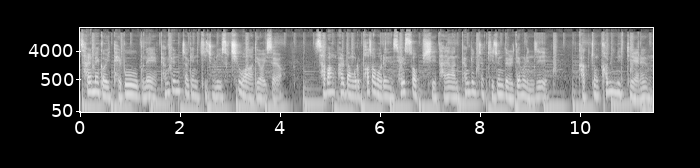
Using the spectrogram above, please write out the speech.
삶의 거의 대부분의 평균적인 기준이 수치화되어 있어요. 사방팔방으로 퍼져버린 셀 수 없이 다양한 평균적 기준들 때문인지 각종 커뮤니티에는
